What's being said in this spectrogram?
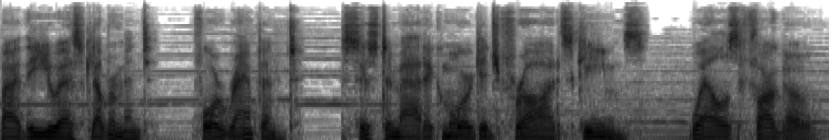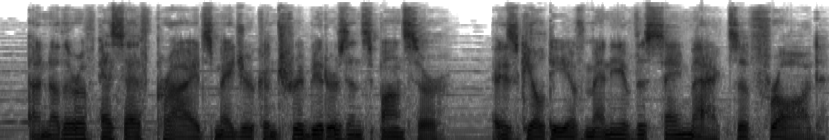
by the US government, for rampant, systematic mortgage fraud schemes. Wells Fargo, another of SF Pride's major contributors and sponsor, is guilty of many of the same acts of fraud,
